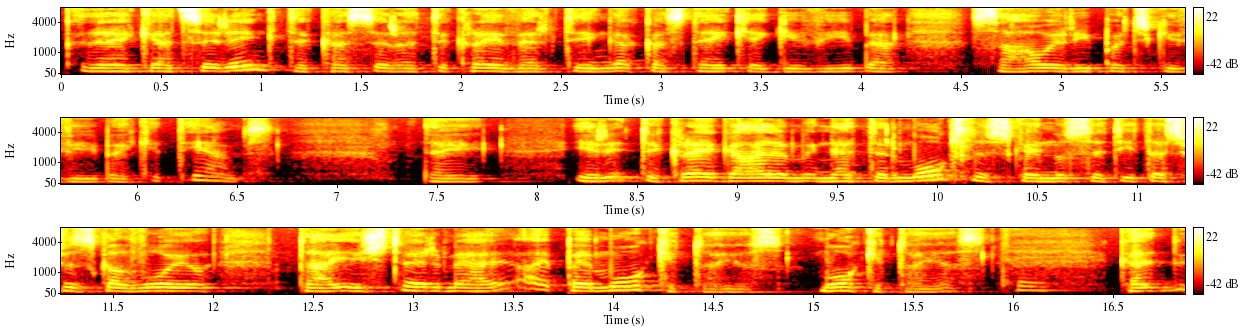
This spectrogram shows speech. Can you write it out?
Kad reikia atsirinkti, kas yra tikrai vertinga, kas teikia gyvybę savo ir ypač gyvybę kitiems. Tai ir tikrai galim net ir moksliškai nustatyti, aš vis galvoju tą ištvermę apie mokytojus, mokytojas. Taip kad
